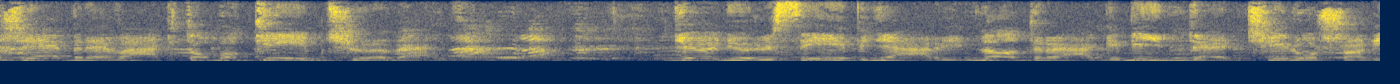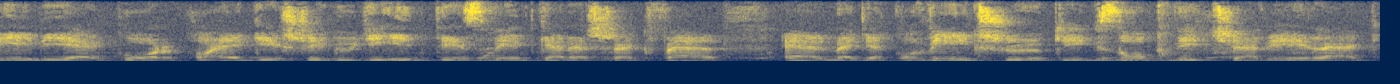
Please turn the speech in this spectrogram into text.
zsebre vágtam a képcsövet. Gyönyörű, szép nyári nadrág, minden csinosan. Én ilyenkor, ha egészségügyi intézményt keresek fel, elmegyek a végsőkig, zoknit cserélek,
